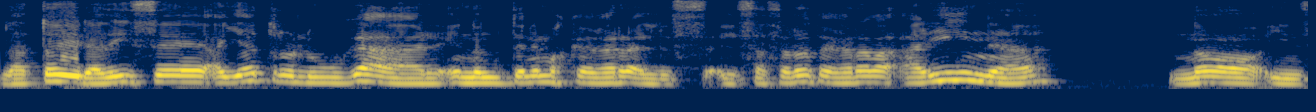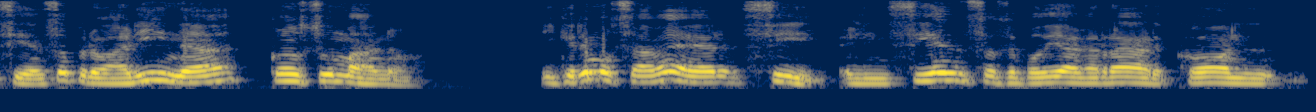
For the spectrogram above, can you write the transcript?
La toira dice, hay otro lugar en donde tenemos que agarrar, el, sacerdote agarraba harina, no incienso, pero harina con su mano. Y queremos saber si el incienso se podía agarrar con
